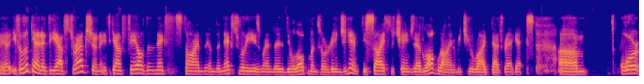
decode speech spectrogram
uh, if you look at it, the abstraction, it can fail the next time in the next release when the development or the engineer decides to change that log line, which you write that regex. Um, or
